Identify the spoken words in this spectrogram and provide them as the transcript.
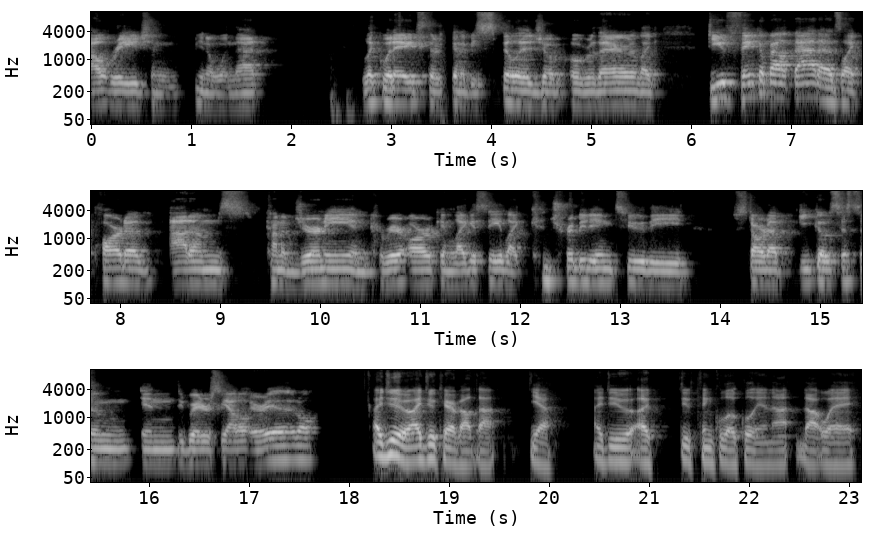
outreach, and you know when that liquidates, there's going to be spillage over, over there. Like, do you think about that as like part of Adam's kind of journey and career arc and legacy, like contributing to the startup ecosystem in the greater Seattle area at all? I do. I do care about that. Yeah, I do. I do think locally in that that way.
